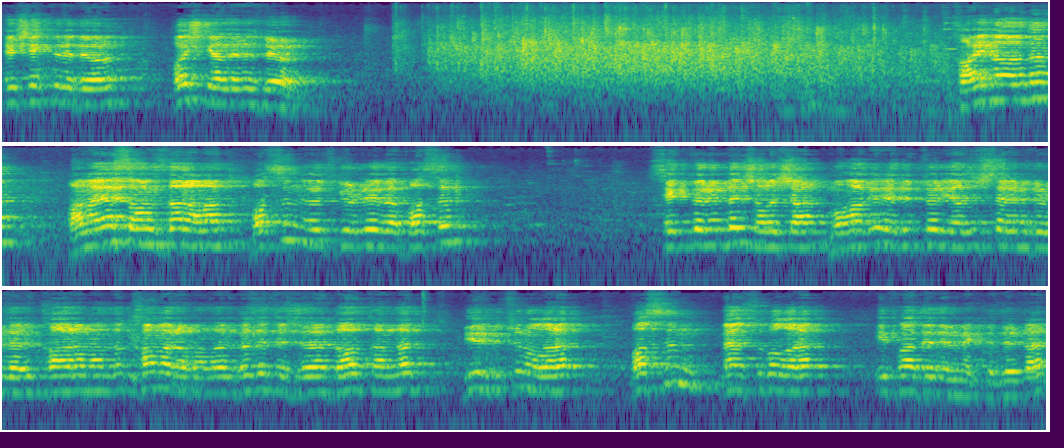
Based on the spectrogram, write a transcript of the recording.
teşekkür ediyorum. Hoş geldiniz diyorum. kaynağını anayasamızdan alan basın özgürlüğü ve basın sektöründe çalışan muhabir, editör, yazı işleri müdürleri, kahramanlar, kameramanlar, gazeteciler, dağıtanlar bir bütün olarak basın mensubu olarak ifade edilmektedirler.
